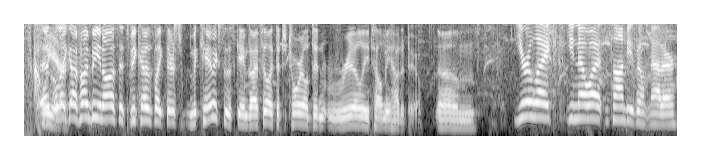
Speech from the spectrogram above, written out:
It's And, clear. like, if I'm being honest, it's because like there's mechanics to this game that I feel like the tutorial didn't really tell me how to do. Um, You're like, you know what? Zombies don't matter.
